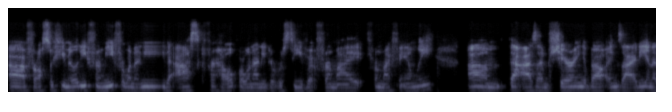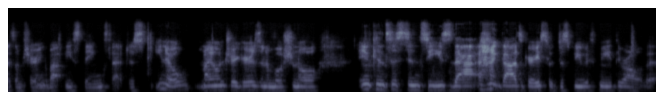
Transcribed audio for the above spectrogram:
uh, for also humility for me for when I need to ask for help or when I need to receive it from my from my family um, that as I'm sharing about anxiety and as I'm sharing about these things, that just, you know, my own triggers and emotional inconsistencies, that God's grace would just be with me through all of it.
